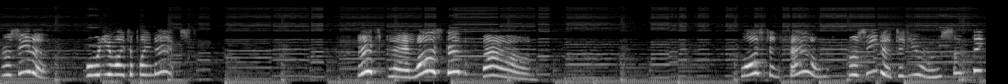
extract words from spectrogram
Rosita, what would you like to play next? Let's play Lost and Found. Lost and Found? Rosita, did you lose something?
